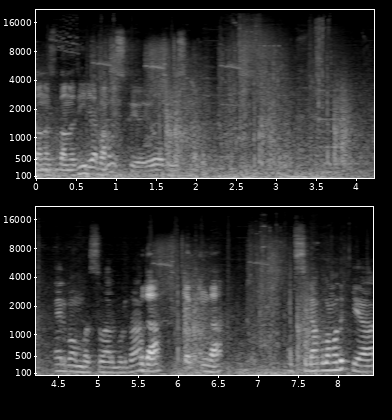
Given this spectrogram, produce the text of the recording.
Bana bana değil ya bana mı sıkıyor? Yo bana sıkmadı. El bombası var burada. Bu da yakında. Silah bulamadık ki ya.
